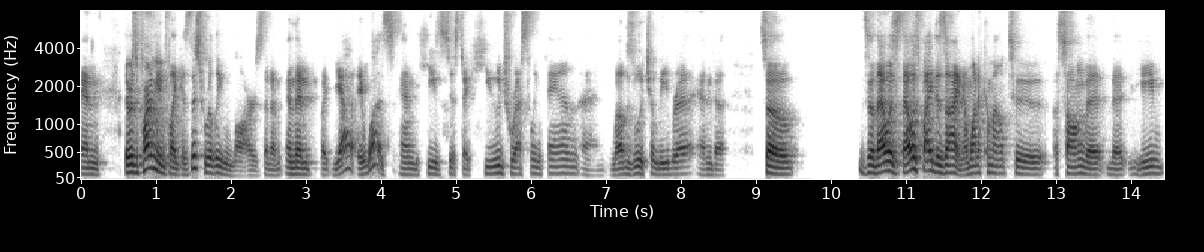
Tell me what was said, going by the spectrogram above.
and there was a part of me was like, is this really Lars? That I'm? And then, but yeah, it was, and he's just a huge wrestling fan and loves lucha libre, and uh, so so that was that was by design. I want to come out to a song that that he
